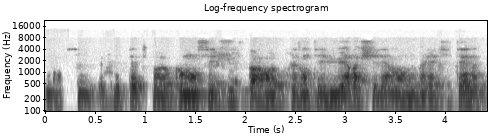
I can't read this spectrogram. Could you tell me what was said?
Je vais peut-être euh, commencer juste par présenter l'URHLM en Nouvelle-Aquitaine,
